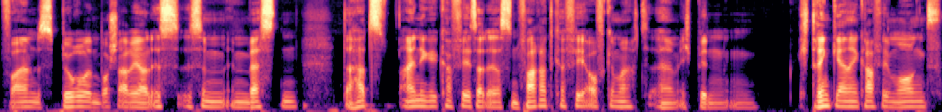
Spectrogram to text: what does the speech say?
vor allem das Büro im Bosch-Areal ist, ist im, im Westen, da hat es einige Cafés, hat erst ein Fahrradcafé aufgemacht. Ähm, ich bin, ich trinke gerne Kaffee morgens.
